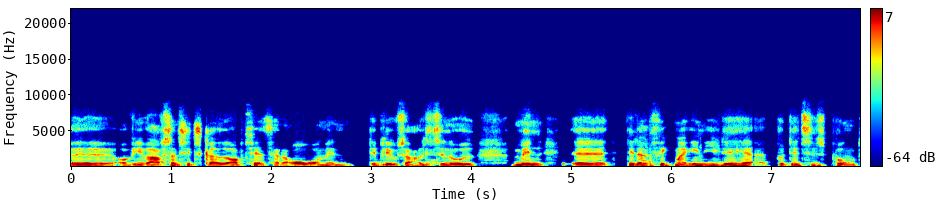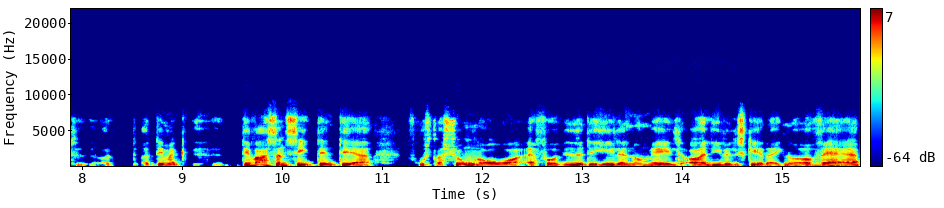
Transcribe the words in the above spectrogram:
Øh, og vi var sådan set skrevet op til at tage det over, men det blev så aldrig til noget. Men øh, det, der fik mig ind i det her på det tidspunkt, og, og det, man, det var sådan set den der frustration over at få at vide, at det hele er normalt, og alligevel sker der ikke noget. Og hvad er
